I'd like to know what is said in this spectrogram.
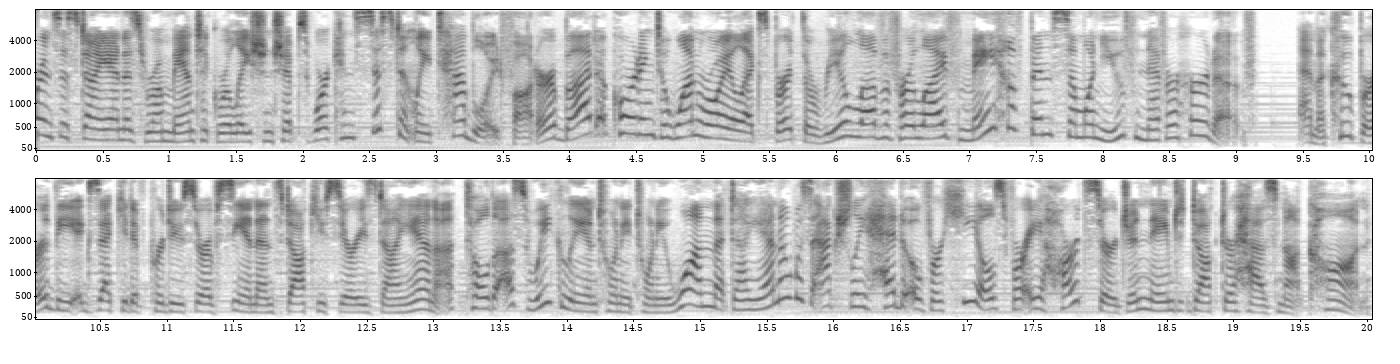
Princess Diana's romantic relationships were consistently tabloid fodder, but according to one royal expert, the real love of her life may have been someone you've never heard of. Emma Cooper, the executive producer of CNN's docuseries Diana, told Us Weekly in 2021 that Diana was actually head over heels for a heart surgeon named Dr. Hasnat Khan,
